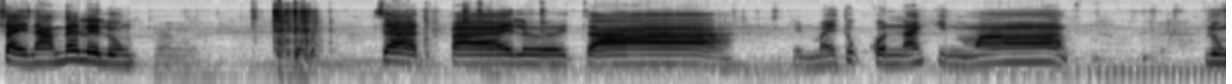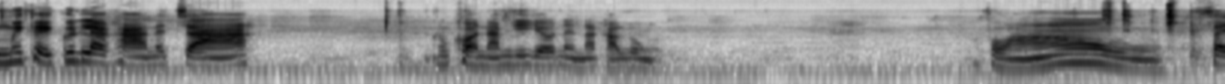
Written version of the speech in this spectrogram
ใส่น้ำได้เลยลุง อ่าจัดไปเลยจ้า เห็นไหมทุกคนน่ากินมาก ลุงไม่เคยขึ้นราคานะจ๊ะลุงขอน้ำเยอะๆหน่อยนะคะลุง ว้าว ใส่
